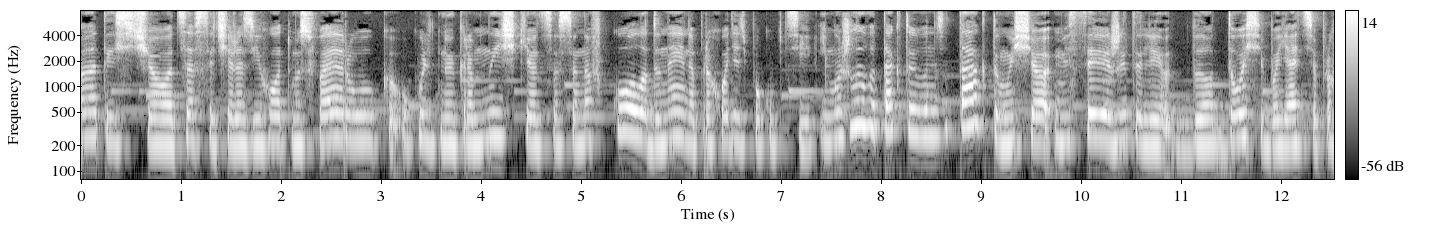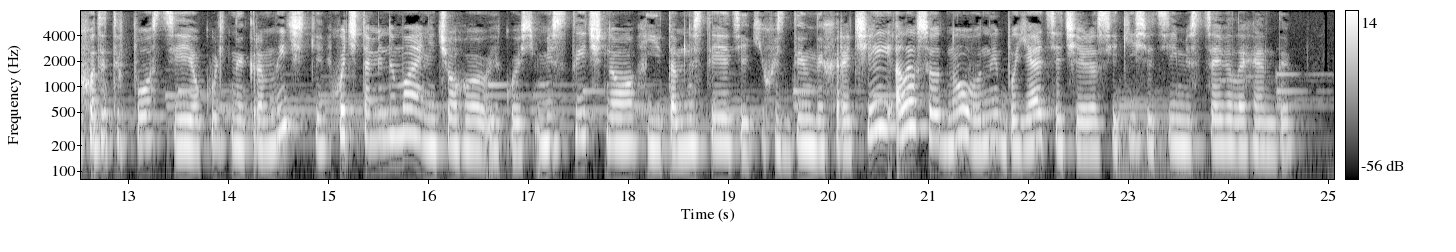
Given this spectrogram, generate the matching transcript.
розбиратись, що це все через його атмосферу, окультної крамнички, оце все навколо до неї не приходять покупці. І можливо, так то й воно так, тому що місцеві жителі досі бояться проходити повз цієї окультної крамнички, хоч там і немає нічого якогось містичного і там не стається якихось дивних речей, але все одно вони бояться через якісь оці місцеві легенди.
